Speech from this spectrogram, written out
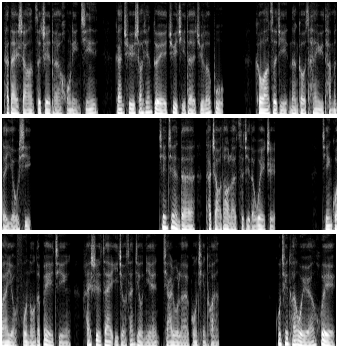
他戴上自制的红领巾，赶去少先队聚集的俱乐部，渴望自己能够参与他们的游戏。渐渐的，他找到了自己的位置。尽管有富农的背景，还是在一九三九年加入了共青团。共青团委员会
